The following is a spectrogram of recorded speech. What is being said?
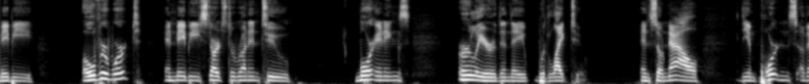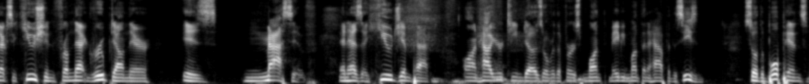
maybe overworked, and maybe starts to run into more innings earlier than they would like to. And so now the importance of execution from that group down there is massive and has a huge impact on how your team does over the first month, maybe month and a half of the season. So the bullpens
